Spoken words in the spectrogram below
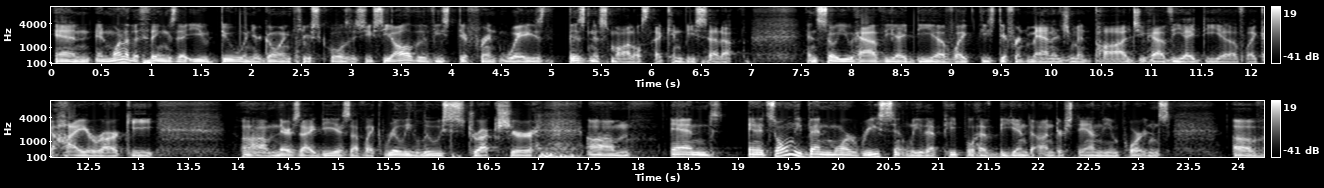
and and one of the things that you do when you're going through schools is you see all of these different ways, business models that can be set up, and so you have the idea of like these different management pods. You have the idea of like a hierarchy. Um, there's ideas of like really loose structure, um, and and it's only been more recently that people have begun to understand the importance of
